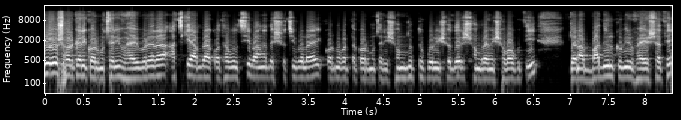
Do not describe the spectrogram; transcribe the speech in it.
প্রিয় সরকারি কর্মচারী ভাই বোনেরা, আজকে আমরা কথা বলছি বাংলাদেশ সচিবালয় কর্মকর্তা কর্মচারী সংযুক্ত পরিষদের সংগ্রামী সভাপতি জনাব বাদুল কবির ভাইয়ের সাথে।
